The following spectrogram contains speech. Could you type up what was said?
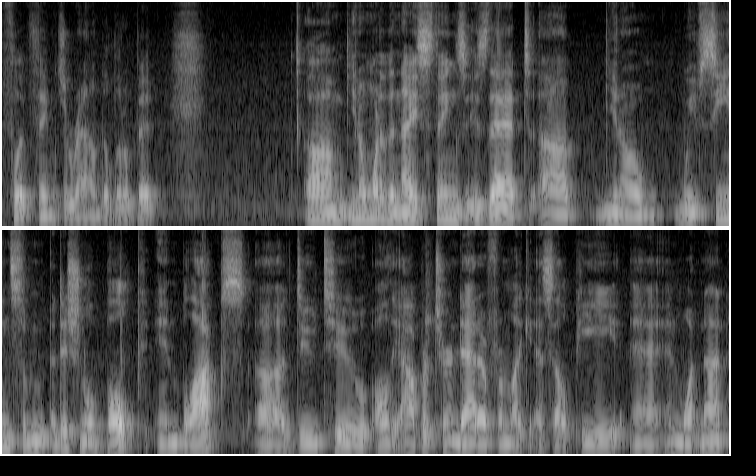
flip things around a little bit. Um, you know, one of the nice things is that, uh, you know, we've seen some additional bulk in blocks uh, due to all the Opera data from like SLP and, and whatnot.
